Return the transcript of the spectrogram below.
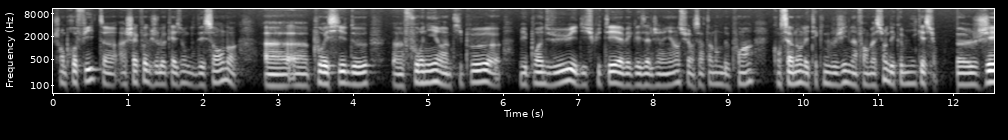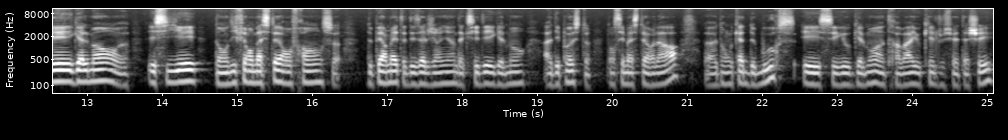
J'en profite euh, à chaque fois que j'ai l'occasion de descendre euh, euh, pour essayer de fournir un petit peu mes points de vue et discuter avec les Algériens sur un certain nombre de points concernant les technologies de l'information et des communications. j'ai également essayé dans différents masters en France de permettre à des Algériens d'accéder également à des postes dans ces masters-là, dans le cadre de bourses. Et c'est également un travail auquel je suis attaché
